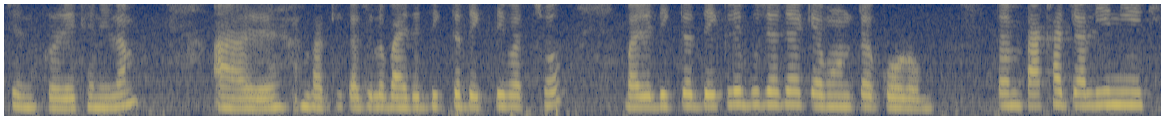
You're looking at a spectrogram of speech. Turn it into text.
চেঞ্জ করে রেখে নিলাম। আর বাকি কাজগুলো বাইরের দিকটা দেখতেই পাচ্ছ। বাইরের দিকটা দেখলে বোঝা যায় কেমনটা গরম। তো আমি পাখা চালিয়ে নিয়েছি,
